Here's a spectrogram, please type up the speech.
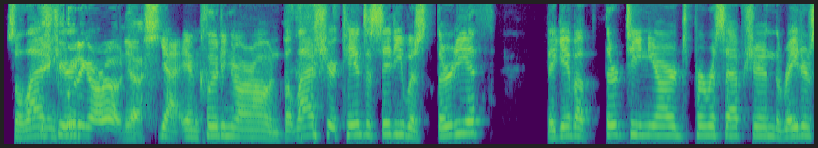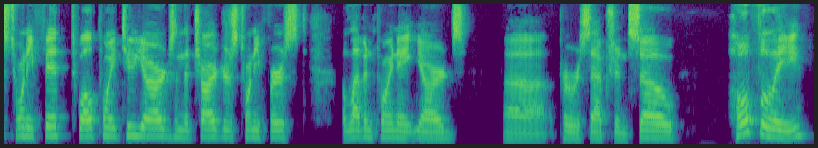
So last including year, including our own, yes, yeah, including our own. But last year, Kansas City was 30th. They gave up 13 yards per reception. The Raiders 25th, 12.2 yards, and the Chargers 21st, 11.8 yards uh, per reception. So hopefully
